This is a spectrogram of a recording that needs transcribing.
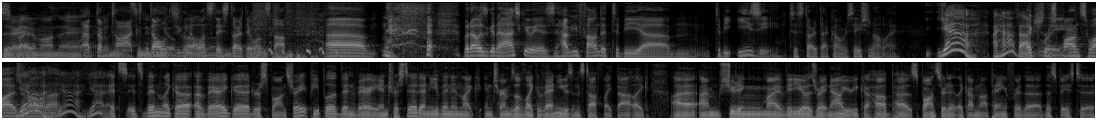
Just invite them on there. Let them talk. it's gonna be Don't no you know? Once they start, they won't stop. um, but I was gonna ask you is, have you found it to be um, to be easy to start that conversation online, Yeah, I have like actually. response wise and all of yeah, that? yeah, yeah. It's it's been like a, a very good response rate. People have been very interested, and even in like in terms of like venues and stuff like that. Like I, I'm shooting my videos right now. Eureka Hub has sponsored it. Like I'm not paying for the the space to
